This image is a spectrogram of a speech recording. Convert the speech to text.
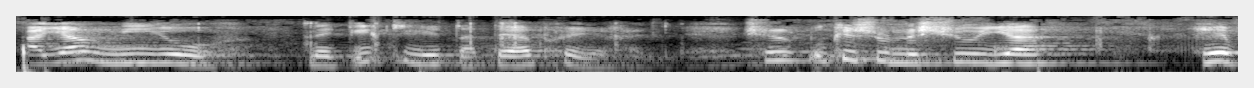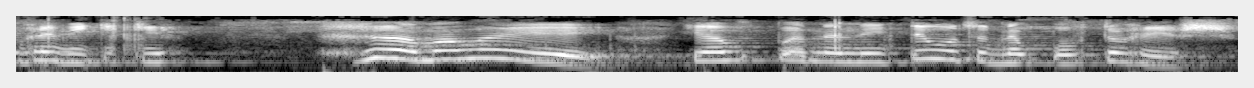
А я вмію не тільки літати, а приїхати. Ще поки що на що я Гей, привітики. Ха, малий. Я впевнений, ти оце не повториш.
